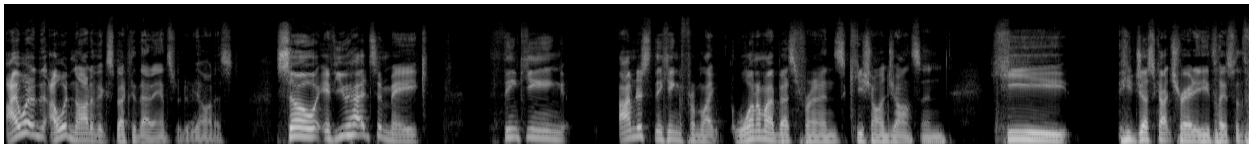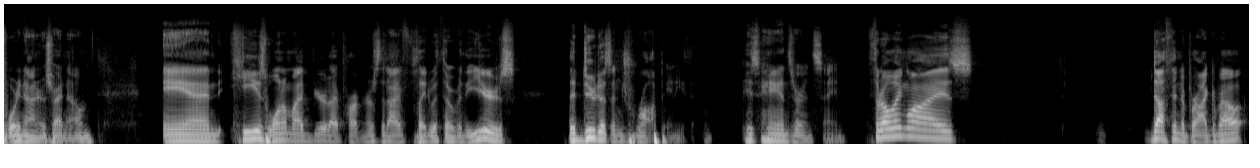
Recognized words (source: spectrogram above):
I would I would not have expected that answer to be honest. So if you had to make thinking I'm just thinking from like one of my best friends, Keyshawn Johnson. He he just got traded. He plays for the 49ers right now. And he's one of my beer die partners that I've played with over the years. The dude doesn't drop anything. His hands are insane. Throwing wise, nothing to brag about.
